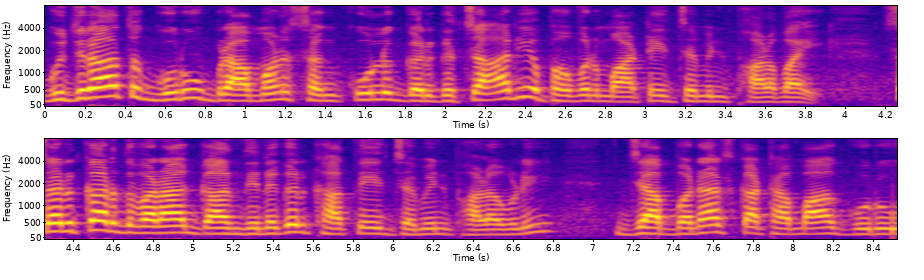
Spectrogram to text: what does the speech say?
ગુજરાત ગુરુ બ્રાહ્મણ સંકુલ ગર્ગચાર્ય ભવન માટે જમીન ફાળવાઈ. સરકાર દ્વારા ગાંધીનગર ખાતે જમીન ફાળવણી, જ્યાં બનાસકાંઠામાં ગુરુ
